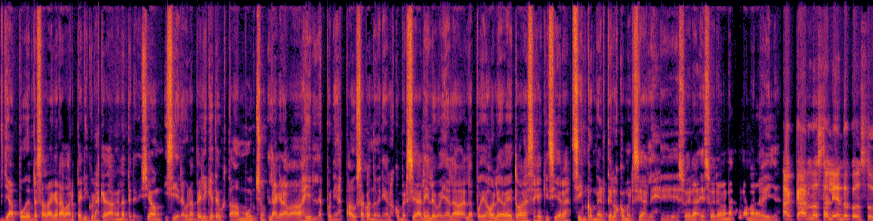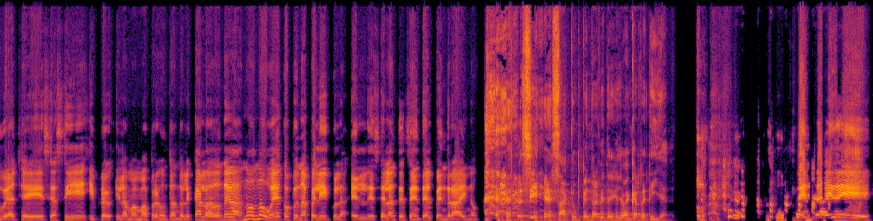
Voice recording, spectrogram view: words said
ya pude empezar a grabar películas que daban en la televisión. Y si era una peli que te gustaba mucho, la grababas y le ponías pausa cuando venían los comerciales y luego ya la, la podías oler de todas las veces que quisieras sin comerte los comerciales. Eh, eso era, eso era una, una, maravilla. A Carlos saliendo con su VHS así y, y, la mamá preguntándole, Carlos, ¿a dónde vas? No, no, voy a copiar una película. El, es el antecedente del pendrive, ¿no? sí, exacto. Un pendrive que tenés que llevar en carretilla. un pendrive de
